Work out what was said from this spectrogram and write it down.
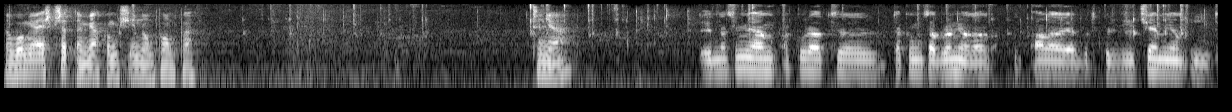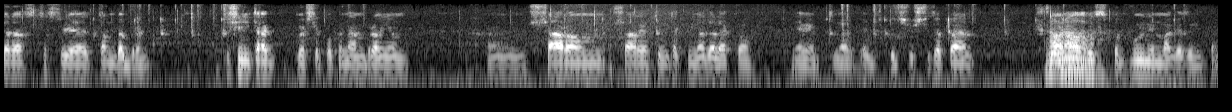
No bo miałeś przedtem jakąś inną pompę. Czy nie? Y, Znaczy miałem akurat y, taką zabronioną, ale jakby to powiedzieć wyrzuciłem ją i teraz stosuję tą dobrą. Wcześniej i tak goście pokonałem bronią y, szarą, szarym tym takim na daleko. Nie wiem, na, jakby to powiedzieć, już ci to powiem. Dobra, Szturmowy dobra. z podwójnym magazynkiem.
